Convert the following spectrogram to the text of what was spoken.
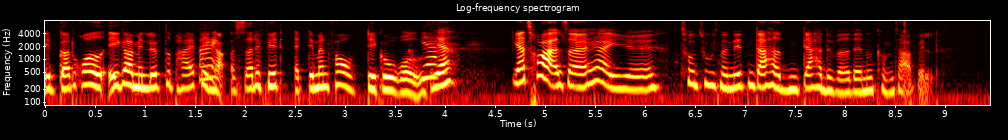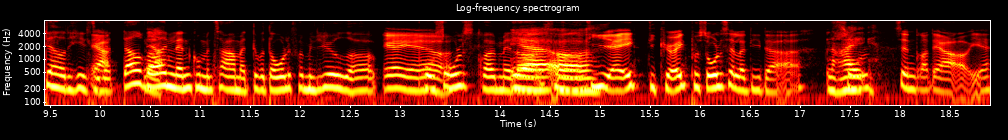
et, godt råd, ikke om en løftet pegefinger, Nej. og så er det fedt, at det man får, det er god råd. Ja. Ja. Jeg tror altså, her i øh, 2019, der havde, den, der havde det været et andet kommentarfelt. Det havde det helt Ja. sikkert. Der havde været Ja. en eller anden kommentar om, at det var dårligt for miljøet og Ja, ja, bruge ja. solstrøm eller Ja, sådan noget. og- De, er ikke, de kører ikke på solceller, de der Nej. solcentre der, og ja,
